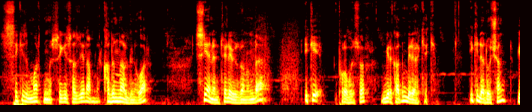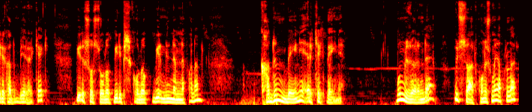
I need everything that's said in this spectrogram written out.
8 Mart mı 8 Haziran mı Kadınlar Günü var. CNN televizyonunda iki profesör, bir kadın bir erkek. İki de doçent, biri kadın bir erkek. Biri sosyolog, biri psikolog, bir bilmem ne falan. Kadın beyni, erkek beyni. Bunun üzerinde 3 saat konuşma yaptılar.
